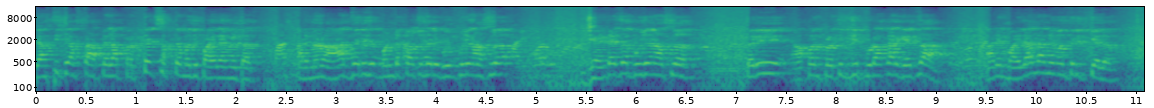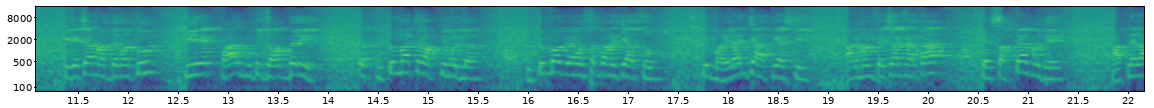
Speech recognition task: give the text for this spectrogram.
जास्तीत जास्त आपल्याला प्रत्येक सप्त्यामध्ये पाहायला मिळतात. आणि म्हणून आज जरी मंडपाचं जरी भूमिपूजन असलं झेंड्याचं पूजन असलं तरी आपण प्रतिनिधी पुढाकार घेतला आणि महिलांना निमंत्रित केलं की ज्याच्या माध्यमातून ही एक फार मोठी जबाबदारी त्या कुटुंबाच्या बाबतीमधलं कुटुंब व्यवस्थापनाची असो ती महिलांच्या हाती असतील. आणि म्हणून त्याच्याकरता या सप्त्यामध्ये आपल्याला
